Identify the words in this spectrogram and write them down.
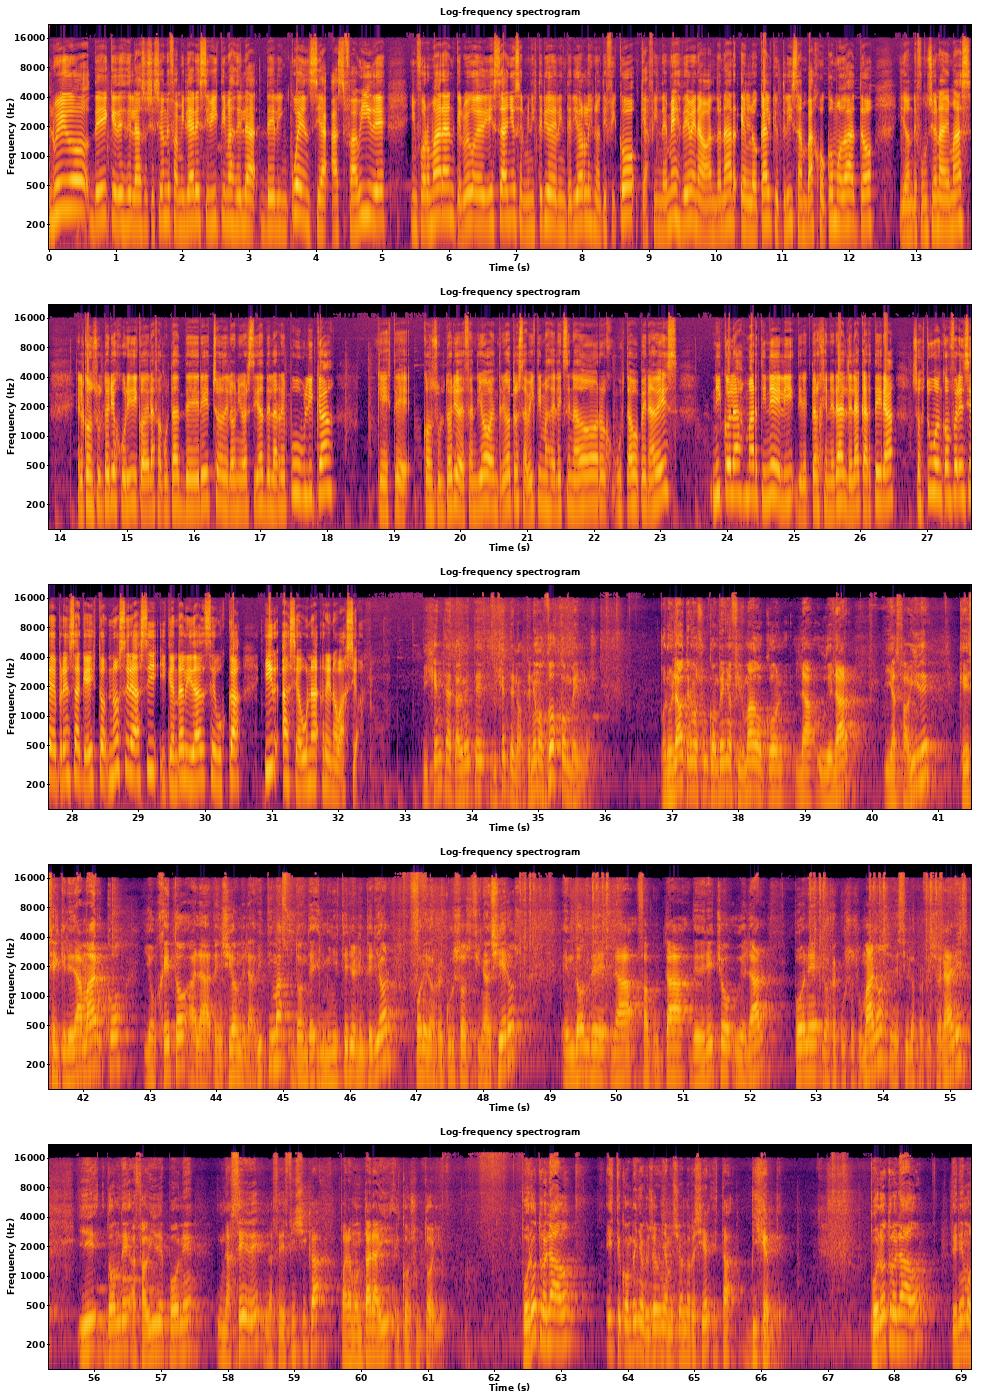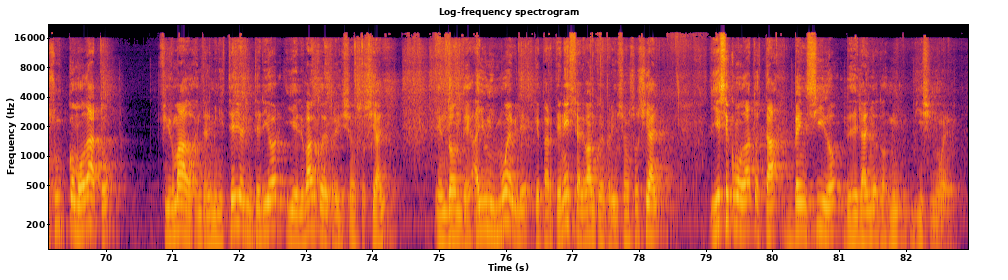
Luego de que desde la Asociación de Familiares y Víctimas de la Delincuencia, ASFAVIDE, informaran que luego de 10 años el Ministerio del Interior les notificó que a fin de mes deben abandonar el local que utilizan bajo comodato y donde funciona además el consultorio jurídico de la Facultad de Derecho de la Universidad de la República, que este consultorio defendió, entre otros, a víctimas del ex senador Gustavo Penadez, Nicolás Martinelli, director general de la cartera, sostuvo en conferencia de prensa que esto no será así y que en realidad se busca ir hacia una renovación. Vigente actualmente, vigente no, tenemos dos convenios. Por un lado tenemos un convenio firmado con la UDELAR y ASFAVIDE, que es el que le da marco y objeto a la atención de las víctimas, donde el Ministerio del Interior pone los recursos financieros, en donde la Facultad de Derecho UDELAR pone los recursos humanos, es decir, los profesionales, y donde Alfavide pone una sede, una sede física, para montar ahí el consultorio. Por otro lado, este convenio que yo venía mencionando recién está vigente. Por otro lado, tenemos un comodato firmado entre el Ministerio del Interior y el Banco de Previsión Social, en donde hay un inmueble que pertenece al Banco de Previsión Social y ese comodato está vencido desde el año 2019.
